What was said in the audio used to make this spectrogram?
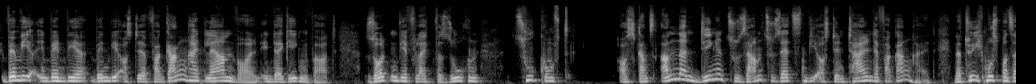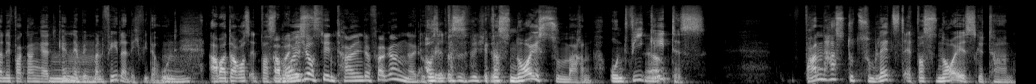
wenn wir, wenn, wir, wenn wir aus der Vergangenheit lernen wollen, in der Gegenwart, sollten wir vielleicht versuchen, Zukunft aus ganz anderen Dingen zusammenzusetzen wie aus den Teilen der Vergangenheit. Natürlich muss man seine Vergangenheit mhm. kennen, damit man Fehler nicht wiederholt. Mhm. Aber daraus etwas Aber Neues. nicht aus den Teilen der Vergangenheit. aus etwas, etwas, Neues zu machen. Und wie ja. geht es? Wann hast du zum Letzt etwas Neues getan?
